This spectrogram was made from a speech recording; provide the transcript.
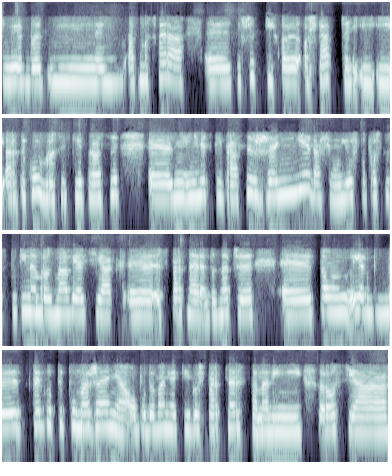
jakby mm, atmosfera e, tych wszystkich oświadczeń i, i artykułów rosyjskiej prasy, niemieckiej prasy, że nie da się już po prostu z Putinem rozmawiać jak z partnerem. To znaczy tą jakby tego typu marzenia o budowaniu jakiegoś partnerstwa na linii Rosja,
